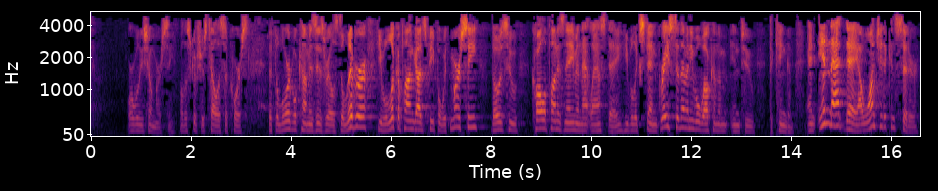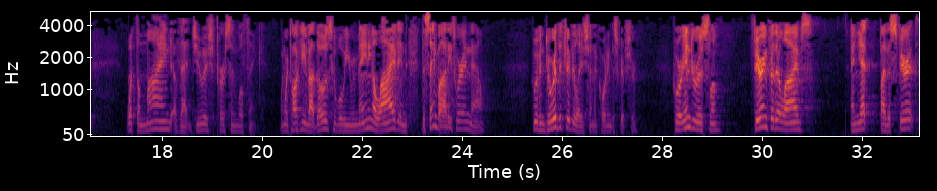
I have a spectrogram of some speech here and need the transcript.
Or will he show mercy? Well, the scriptures tell us, of course, that the Lord will come as Israel's deliverer. He will look upon God's people with mercy, those who call upon his name in that last day. He will extend grace to them and he will welcome them into the kingdom. And in that day, I want you to consider what the mind of that Jewish person will think. When we're talking about those who will be remaining alive in the same bodies we're in now, who have endured the tribulation according to Scripture, who are in Jerusalem, fearing for their lives, and yet by the Spirit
